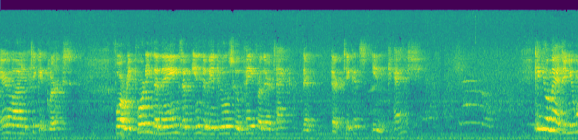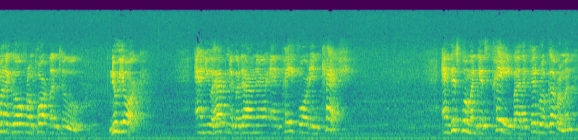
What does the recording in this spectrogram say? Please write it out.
airline ticket clerks for reporting the names of individuals who pay for their, their, their tickets in cash? Can you imagine you want to go from Portland to New York and you happen to go down there and pay for it in cash? And this woman gets paid by the federal government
